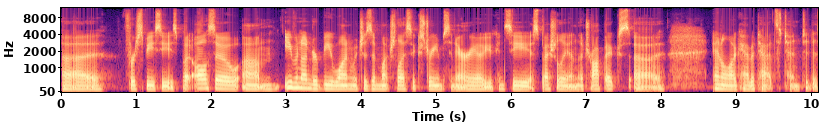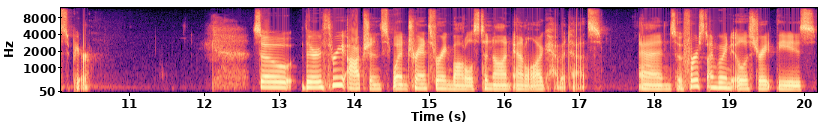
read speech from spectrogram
uh, for species. But also, um, even under B1, which is a much less extreme scenario, you can see, especially in the tropics, uh, analog habitats tend to disappear. So there are three options when transferring models to non-analog habitats. And so first I'm going to illustrate these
